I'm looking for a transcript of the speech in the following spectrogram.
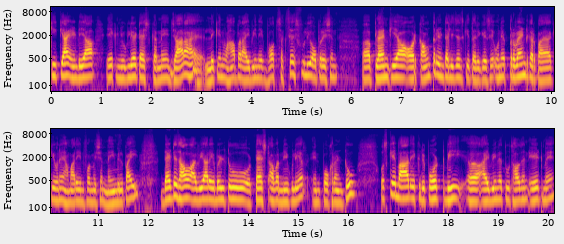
कि क्या इंडिया एक न्यूक्लियर टेस्ट करने जा रहा है, लेकिन वहाँ पर आईबी ने एक बहुत सक्सेसफुली ऑपरेशन प्लान किया और काउंटर इंटेलिजेंस की तरीके से उन्हें प्रिवेंट कर पाया कि उन्हें हमारी इन्फॉर्मेशन नहीं मिल पाई। That is how we are able to test our nuclear in Pokhran two उसके बाद एक रिपोर्ट भी आईबी ने 2008 में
